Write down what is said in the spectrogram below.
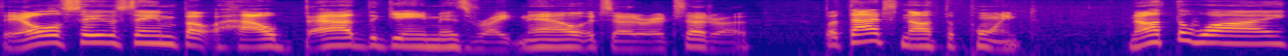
They all say the same about how bad the game is right now, etc, etc. But that's not the point. Not the why,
